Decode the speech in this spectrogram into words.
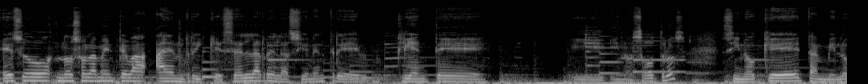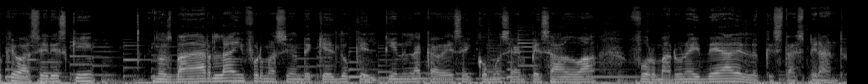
Eso no solamente va a enriquecer la relación entre cliente y, nosotros, sino que también lo que va a hacer es que nos va a dar la información de qué es lo que él tiene en la cabeza y cómo se ha empezado a formar una idea de lo que está esperando.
